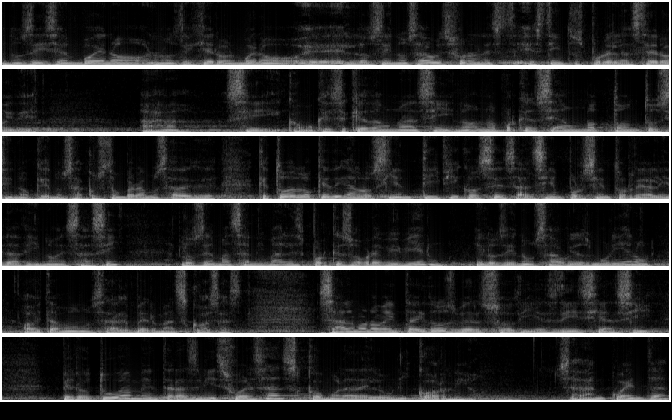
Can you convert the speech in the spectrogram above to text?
nos dicen, bueno, nos dijeron, bueno, eh, los dinosaurios fueron extintos por el asteroide. Ajá, sí, como que se queda uno así, ¿no? No porque sea uno tonto, sino que nos acostumbramos a que todo lo que digan los científicos es al 100% realidad y no es así. Los demás animales, ¿por qué sobrevivieron? Y los dinosaurios murieron. Ahorita vamos a ver más cosas. Salmo 92, verso 10, dice así, pero tú aumentarás mis fuerzas como la del unicornio. ¿Se dan cuenta?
